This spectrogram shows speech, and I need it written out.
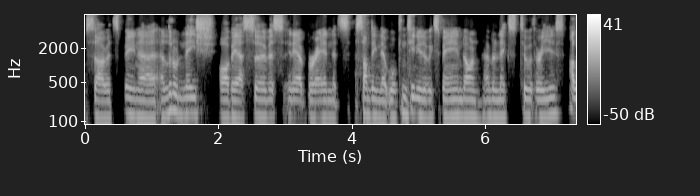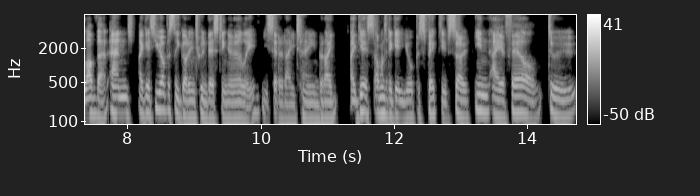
So it's been a, a little niche of our service and our brand. It's something that we'll continue to expand on over the next two or three years. I love that. And I guess you obviously got into investing early. You said at 18, but I, I guess I wanted to get your perspective. So in AFL, do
